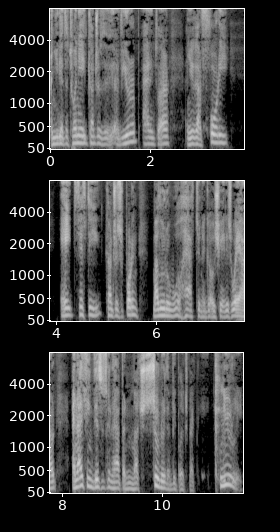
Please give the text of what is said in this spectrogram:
and you get the 28 countries of Europe adding to that, and you got 48, 50 countries supporting, Maduro will have to negotiate his way out. And I think this is going to happen much sooner than people expect. Clearly,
